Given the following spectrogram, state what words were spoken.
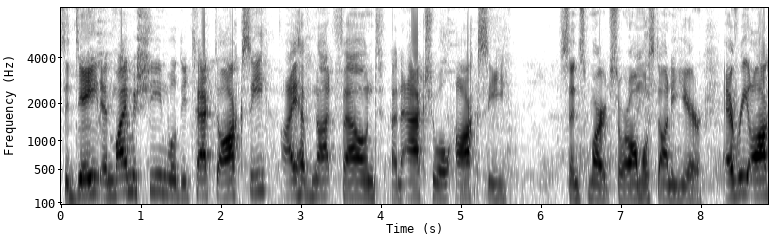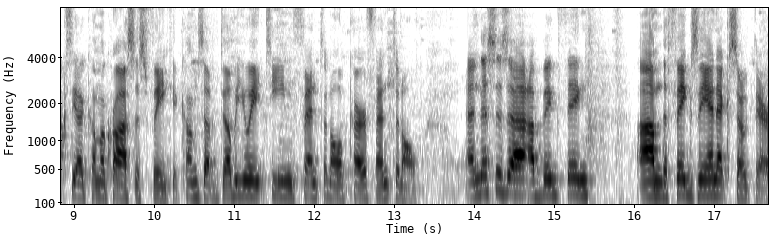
to date, and my machine will detect oxy. I have not found an actual oxy since March, so we're almost on a year. Every oxy I come across is fake. It comes up W18 fentanyl, carfentanil. And this is a, a big thing, um, the fake Xanax out there.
